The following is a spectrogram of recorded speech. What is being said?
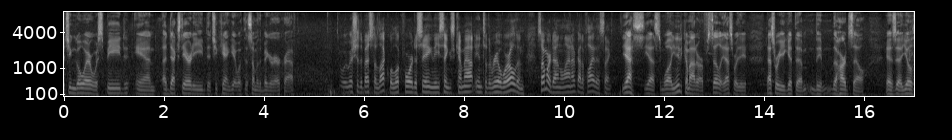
But you can go where with speed and a dexterity that you can't get with the, some of the bigger aircraft. We wish you the best of luck. We'll look forward to seeing these things come out into the real world, and somewhere down the line, I've got to fly this thing. Yes, yes. Well, you need to come out to our facility. That's where you, that's where you get the the, the hard sell. Is uh, you'll,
